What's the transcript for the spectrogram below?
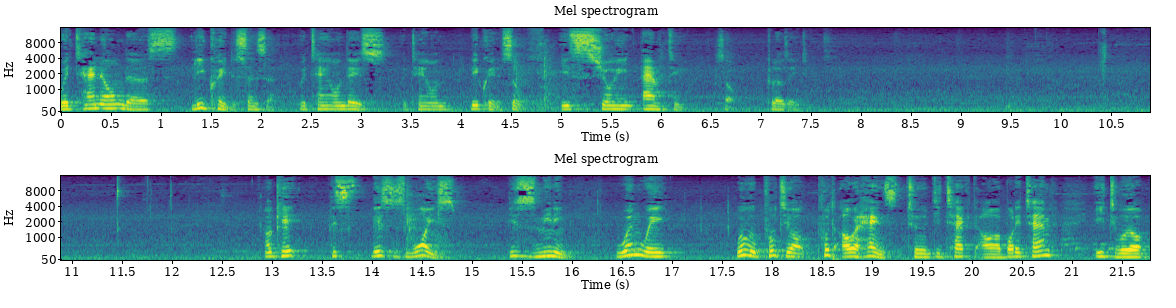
we turn on the liquid sensor. We turn on this, we turn on liquid. So it's showing empty. So close it. Okay, this this is voice. This is meaning. When we when we put, your, put our hands to detect our body temp, it will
